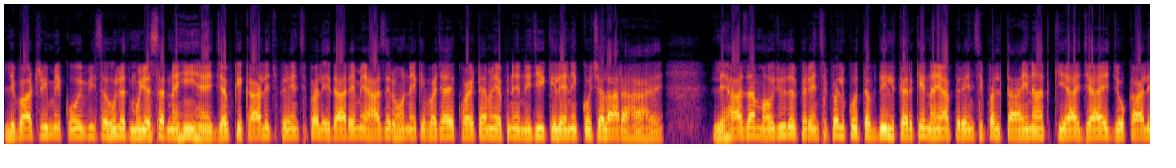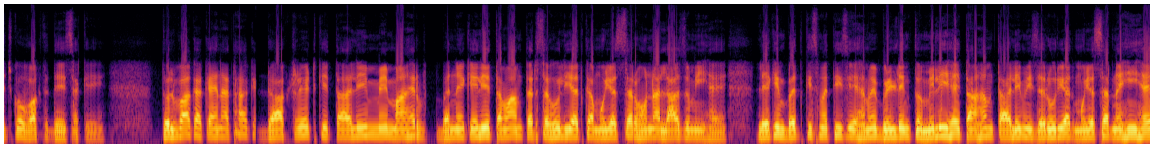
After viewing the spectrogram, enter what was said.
لیبارٹری میں کوئی بھی سہولت میسر نہیں ہے، جبکہ کالج پرنسپل ادارے میں حاضر ہونے کے بجائے کوئٹہ میں اپنے نجی کلینک کو چلا رہا ہے۔ لہٰذا موجودہ پرنسپل کو تبدیل کر کے نیا پرنسپل تعینات کیا جائے جو کالج کو وقت دے سکے۔ طلباء کا کہنا تھا کہ ڈاکٹریٹ کی تعلیم میں ماہر بننے کے لیے تمام تر سہولیات کا میسر ہونا لازمی ہے، لیکن بدقسمتی سے ہمیں بلڈنگ تو ملی ہے، تاہم تعلیمی ضروریات میسر نہیں ہے،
